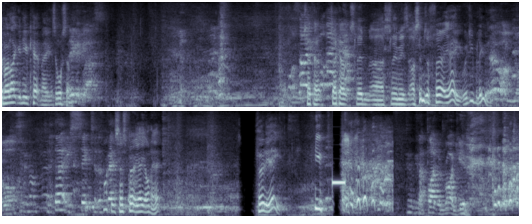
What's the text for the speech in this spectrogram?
Seb, I like your new kit, mate. It's awesome. check out check out Slim. Uh, Slim is oh, Slim's a 38. Would you believe it? No, I'm not. It's 36 at the Fuck, it says 38 on it. 38. that bike would ride you.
